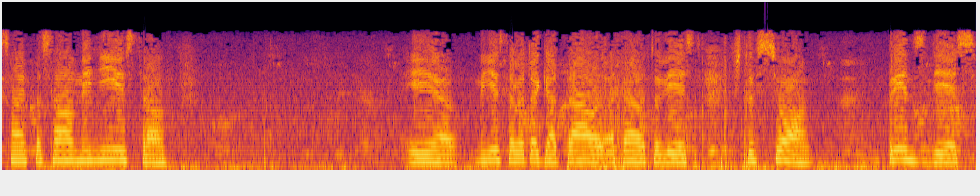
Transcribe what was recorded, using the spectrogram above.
Царь послал министров. И министр в итоге отправил, отправил эту весть, что все, принц здесь,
